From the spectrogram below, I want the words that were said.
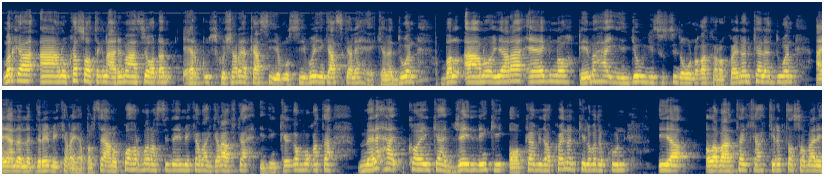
marka aanu ka soo tagna arrimahaasi oo dhan isku shareerkaasi iyo musiibooyinkaas kale ee kala duwan bal aanu yara eegno qiimaha iyo jawigiisu sida uu noqon karo. Koynan kala duwan ayaana la dareemi karaya balse aanu ku hormaro sida iminkaba garaafka idinkaga muuqata meelaha coinka jlinki oo ka mid a coynankii labada kun iyo labaatanka kiribta somaali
